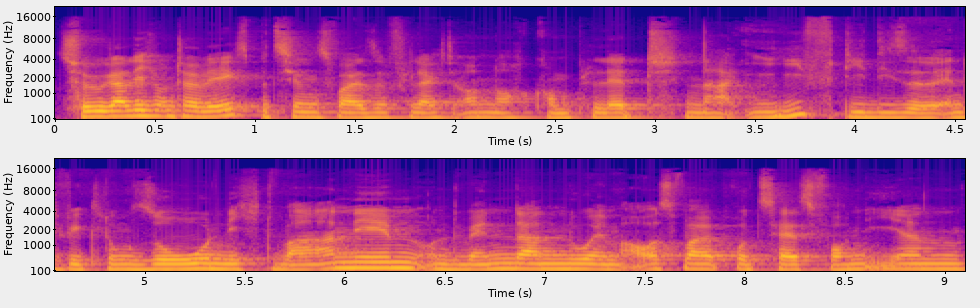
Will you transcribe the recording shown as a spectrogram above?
zögerlich unterwegs, beziehungsweise vielleicht auch noch komplett naiv, die diese Entwicklung so nicht wahrnehmen und wenn dann nur im Auswahlprozess von ihren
